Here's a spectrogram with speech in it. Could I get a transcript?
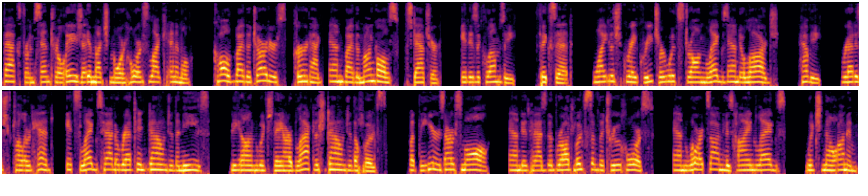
back from Central Asia a much more horse-like animal, called by the Tartars, Kurtag, and by the Mongols, Stature. It is a clumsy, thick-set, whitish-gray creature with strong legs and a large, heavy, reddish-colored head. Its legs had a red tint down to the knees, beyond which they are blackish down to the hoofs. But the ears are small, and it has the broad hoofs of the true horse, and warts on his hind legs, which gnaw on him.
